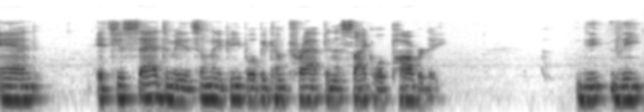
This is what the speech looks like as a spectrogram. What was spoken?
And it's just sad to me that so many people become trapped in a cycle of poverty. The the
